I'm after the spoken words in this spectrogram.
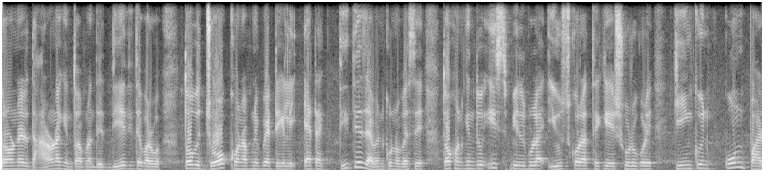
ধরনের ধারণা কিন্তু আপনাদের দিয়ে দিতে পারব। তবে যখন আপনি প্র্যাকটিক্যালি অ্যাটাক দিতে যাবেন কোনো বেসে তখন কিন্তু স্পিলগুলা ইউজ করা থেকে শুরু করে কিং কুইন কোন পাশ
